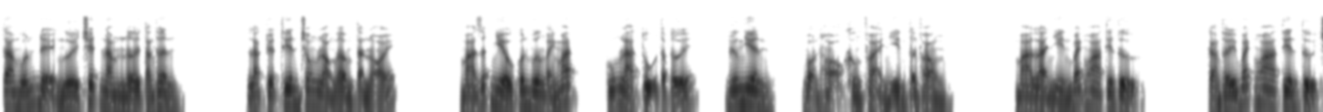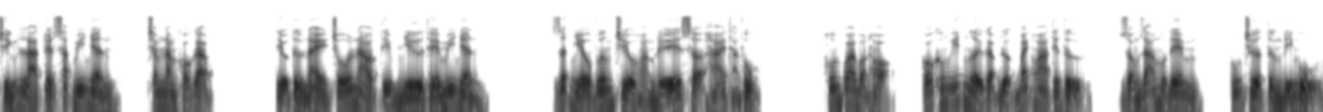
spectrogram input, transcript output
ta muốn để ngươi chết năm nơi táng thân. Lạc Tuyệt Thiên trong lòng âm tàn nói. Mà rất nhiều quân vương ánh mắt, cũng là tụ tập tới, đương nhiên, bọn họ không phải nhìn Tần Phong, mà là nhìn Bách Hoa Tiên Tử. Cảm thấy Bách Hoa Tiên Tử chính là tuyệt sắc mỹ nhân, trăm năm khó gặp. Tiểu tử này chỗ nào tìm như thế mỹ nhân. Rất nhiều vương triều hoàng đế sợ hãi thán phục. Hôm qua bọn họ, có không ít người gặp được bách hoa tiên tử, dòng dã một đêm, cũng chưa từng đi ngủ.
